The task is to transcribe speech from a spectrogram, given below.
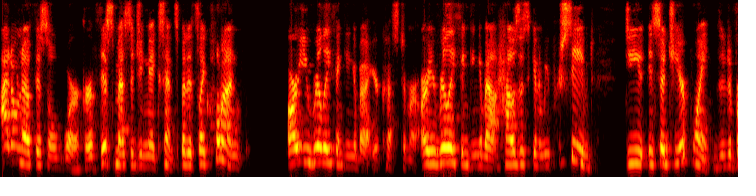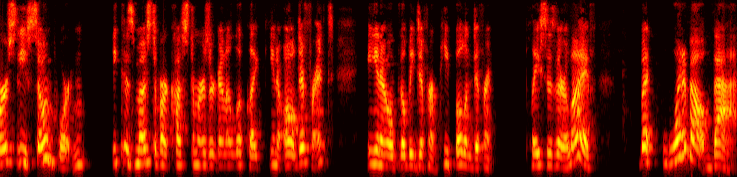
I don't know if this will work or if this messaging makes sense, but it's like, hold on, are you really thinking about your customer? Are you really thinking about how's this going to be perceived? Do you so to your point, the diversity is so important because most of our customers are going to look like, you know, all different. You know, there'll be different people in different places their life. But what about that?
